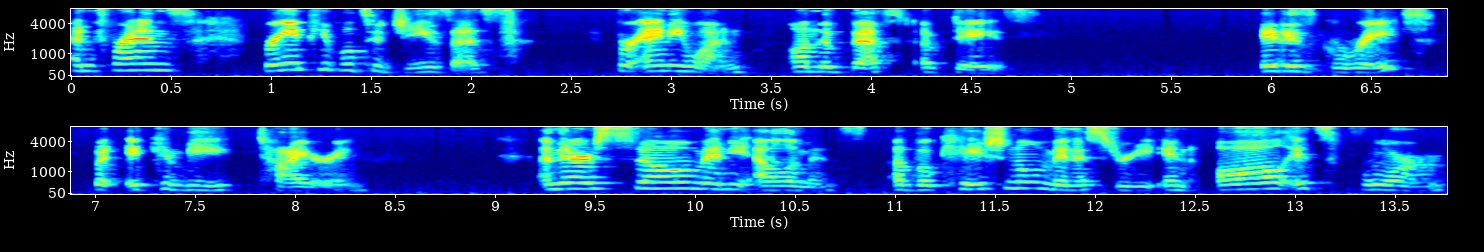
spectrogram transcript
And friends, bringing people to Jesus for anyone on the best of days. It is great, but it can be tiring. And there are so many elements of vocational ministry in all its forms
